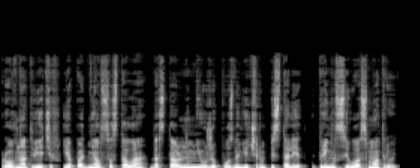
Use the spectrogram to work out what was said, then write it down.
Ровно ответив, я поднял со стола доставленный мне уже поздно вечером пистолет и принялся его осматривать.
